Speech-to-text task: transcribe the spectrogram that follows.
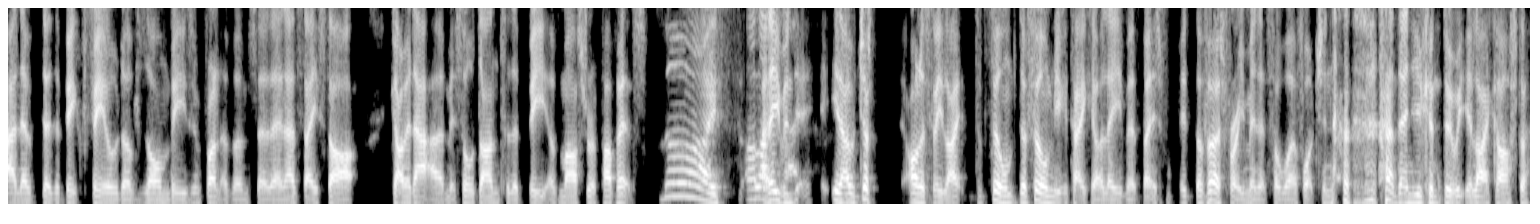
and there's a big field of zombies in front of them. So then, as they start going at them, it's all done to the beat of Master of Puppets. Nice, I like. And even that. you know, just honestly, like the film, the film you can take it or leave it, but it's it, the first three minutes are worth watching, and then you can do what you like after.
